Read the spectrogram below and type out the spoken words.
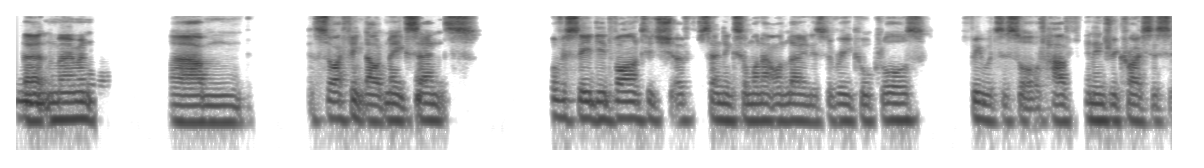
mm. there at the moment. Um, so I think that would make sense. Obviously, the advantage of sending someone out on loan is the recall clause. If we were to sort of have an injury crisis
